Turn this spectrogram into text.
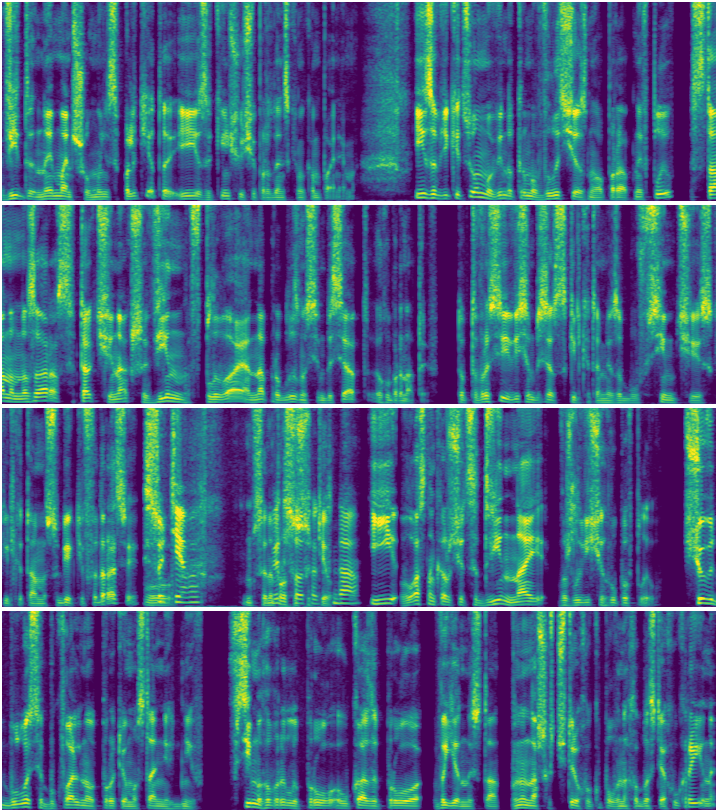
від найменшого муніципалітету і закінчуючи президентськими кампаніями. І завдяки цьому він отримав величезний апаратний вплив. Станом на зараз, так чи інакше, він впливає на приблизно 70 губернаторів. Тобто в Росії 80, скільки там я забув, 7 чи скільки там суб'єктів федерації суттєво. Ну, це не Відсоток, просто суттєво. да. І, власне кажучи, це дві найважливіші групи впливу. Що відбулося буквально от протягом останніх днів? Всі ми говорили про укази про воєнний стан в наших чотирьох окупованих областях України.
